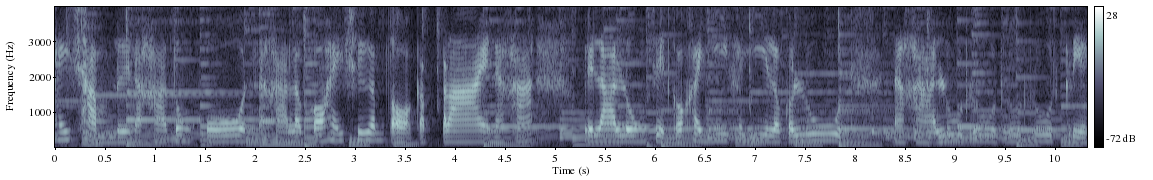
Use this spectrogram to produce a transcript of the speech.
ให้ฉ่ำเลยนะคะ ตรงโคนนะคะ แล้วก็ให้เชื่อมต่อกับปลายนะคะ เวลาลงเสร็จก็ขยี้ขยี้แล้วก็ลูดนะคะลูดลูดลูดลูดเกลี่ย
